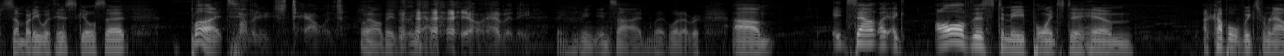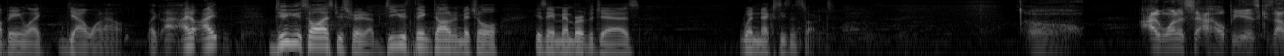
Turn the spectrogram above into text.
somebody with his skill set, but Well, they need talent. well, they yeah, they don't have any. I mean inside, whatever. Um, it sounds like, like all of this to me points to him a couple of weeks from now being like, yeah, I want out. Like I, I, I do you. So I'll ask you straight up: Do you think Donovan Mitchell is a member of the Jazz when next season starts? Oh, I want to say I hope he is because I,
